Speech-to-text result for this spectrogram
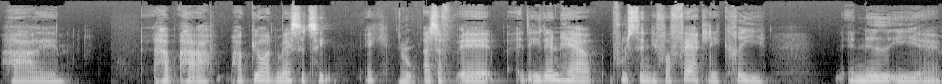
har, øh, har, har, har gjort en masse ting. Ikke? Jo. Altså øh, i den her fuldstændig forfærdelige krig øh, nede i øh,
